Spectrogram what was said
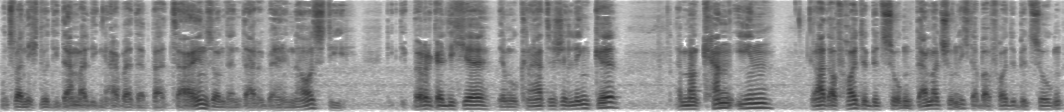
und zwar nicht nur die damaligen Arbeiterparteien, sondern darüber hinaus die, die, die bürgerliche, demokratische Linke. Man kann ihn, gerade auf heute bezogen, damals schon nicht, aber auf heute bezogen,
